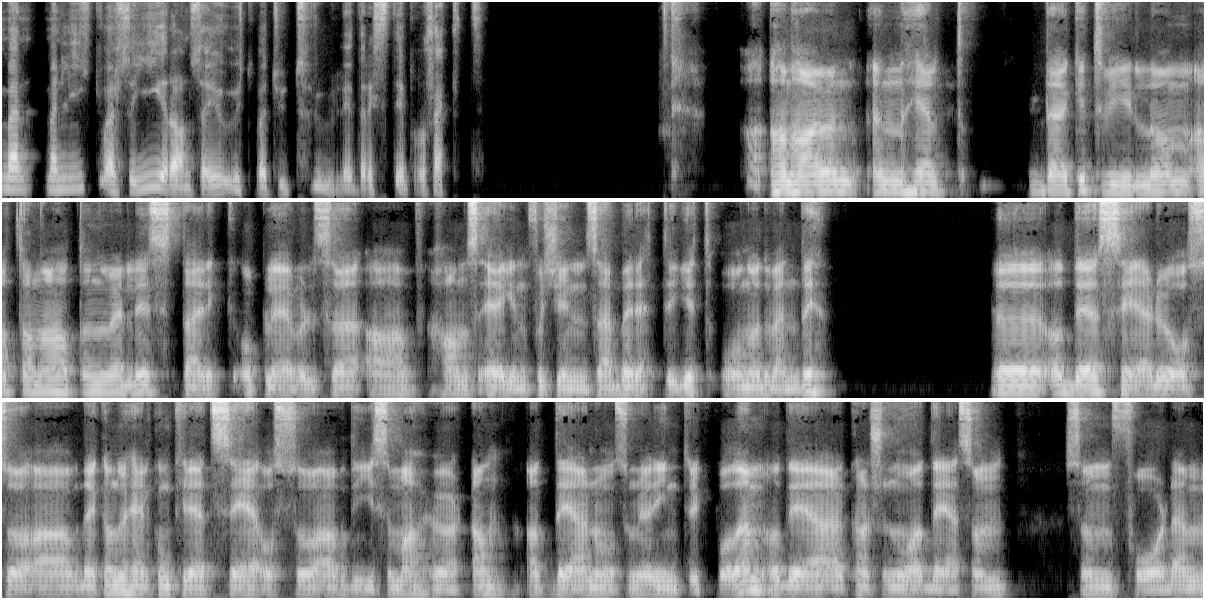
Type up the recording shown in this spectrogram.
Men, men, likevel så gir han seg jo ut på et utrolig dristig prosjekt. Han har jo en, en helt det er ikke tvil om at han har hatt en veldig sterk opplevelse av hans egen forkynnelse er berettiget og nødvendig. Uh, og det ser du også av Det kan du helt konkret se også av de som har hørt han, at det er noe som gjør inntrykk på dem. Og det er kanskje noe av det som, som får dem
